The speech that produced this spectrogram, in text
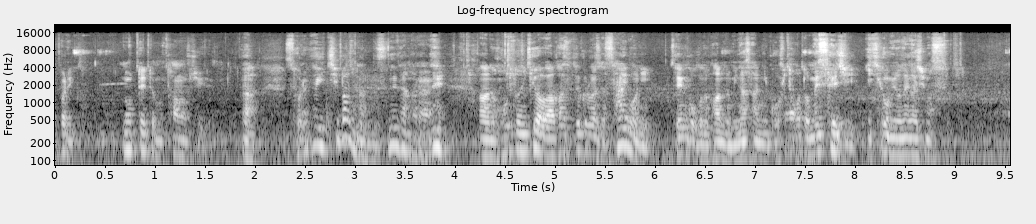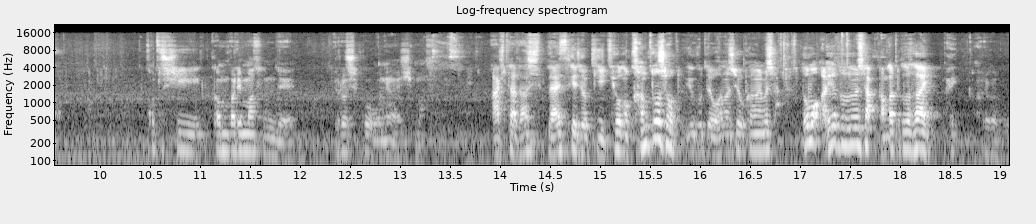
っぱり乗ってても楽しいですあそれが一番なんですねだからね、あの本当に今日は沸かせてくれました。最後に全国のファンの皆さんにこう一言メッセージ意気込みお願いします。今年頑張りますんでよろしくお願いします。秋田大輔ジョッキー今日の関東賞ということでお話を伺いました。どうもありがとうございました。頑張ってください。はいありがとう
